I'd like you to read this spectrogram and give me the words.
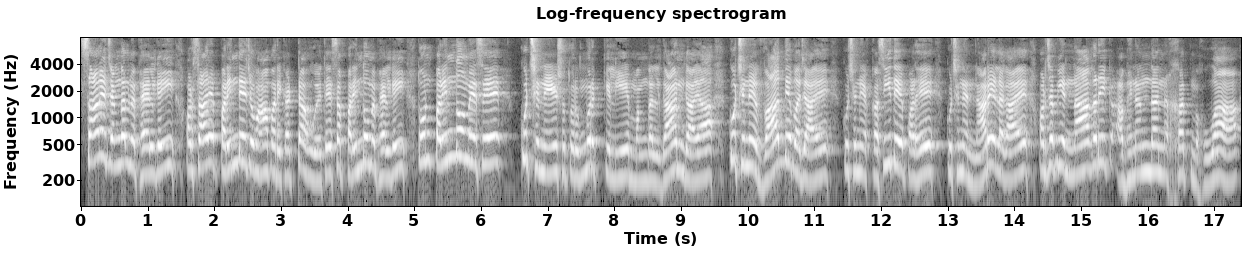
सारे जंगल में फैल गई और सारे परिंदे जो वहाँ पर इकट्ठा हुए थे, सब परिंदों में फैल गई। तो उन परिंदों में से कुछ ने शुतुरमुर्ग के लिए मंगल गान गाया, कुछ ने वाद्य बजाए, कुछ ने कसीदे पढ़े, कुछ ने नारे लगाए, और जब ये नागरिक अभिनंदन खत्म हुआ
